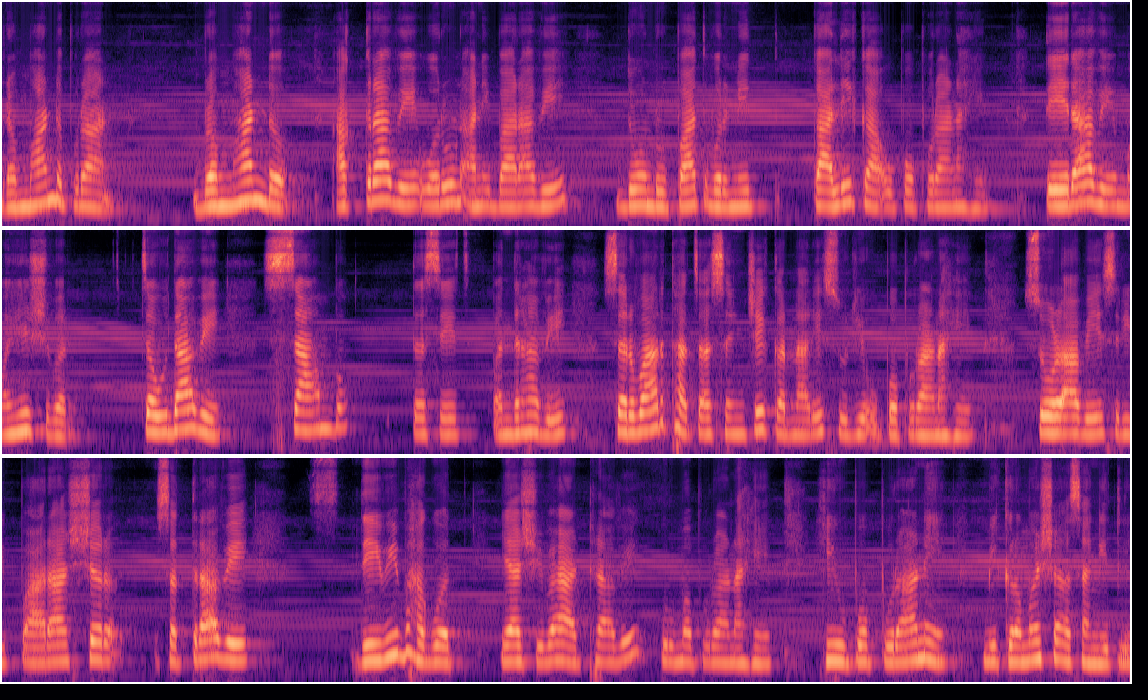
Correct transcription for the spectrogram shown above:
ब्रह्मांड पुराण. ब्रह्मांड अकरावे वरुण आणि बारावे दोन रूपात वर्णित कालिका उपपुराण आहे. तेरावे महेश्वर चौदावे सांब तसेच पंधरावे सर्वार्थाचा संचय करणारे सूर्य उपपुराण आहे. सोळावे श्री पाराशर सतरावे देवी भागवत याशिवाय अठरावे कुर्मपुराण आहे. ही उपपुराणे मी क्रमशः सांगितली.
